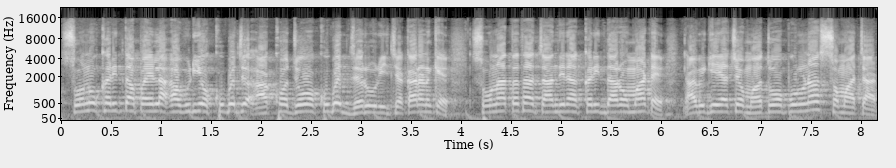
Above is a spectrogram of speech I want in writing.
સોનું ખરીદતા પહેલા આ વીડિયો ખૂબ જ આખો જોવો ખૂબ જ જરૂરી છે, કારણ કે સોના તથા ચાંદીના ખરીદદારો માટે આવી ગયા છે મહત્વપૂર્ણ સમાચાર.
